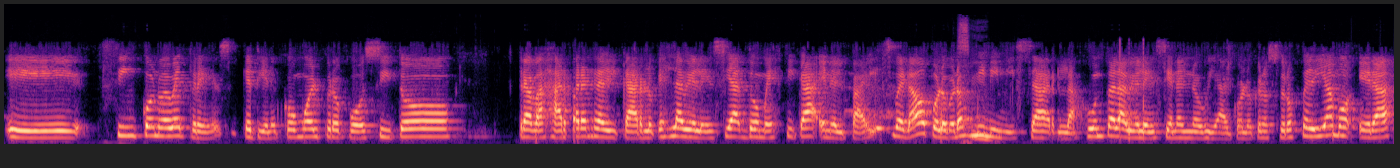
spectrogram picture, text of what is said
593, eh, que tiene como el propósito trabajar para erradicar lo que es la violencia doméstica en el país, ¿verdad? O por lo menos minimizarla junto a la violencia en el noviazgo. Lo que nosotros pedíamos era,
